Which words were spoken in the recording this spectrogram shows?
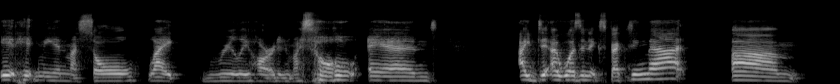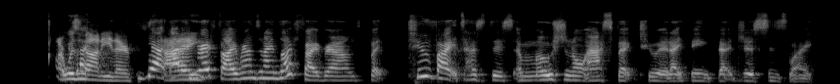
it hit me in my soul, like really hard in my soul. And I did, I wasn't expecting that. Um, I was But- not either. Yeah, I, I- read five rounds and I loved five rounds, but two fights has this emotional aspect to it. I think that just is like,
